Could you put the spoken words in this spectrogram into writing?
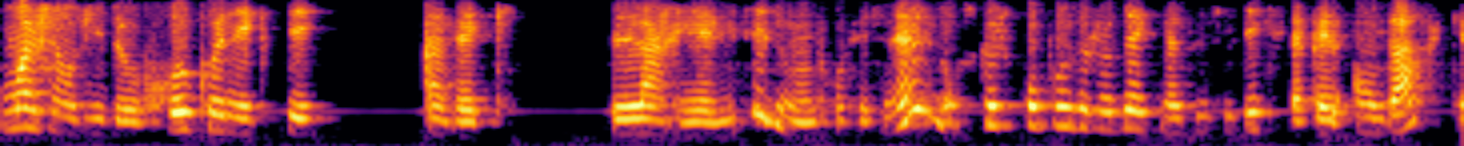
moi, j'ai envie de reconnecter avec la réalité du monde professionnel. Donc, ce que je propose aujourd'hui avec ma société qui s'appelle Embarque,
